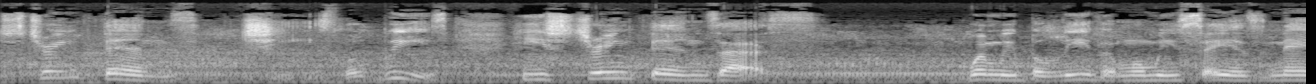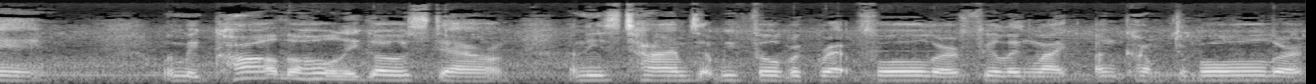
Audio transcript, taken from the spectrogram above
strengthens. Jeez, Louise, He strengthens us when we believe Him, when we say His name, when we call the Holy Ghost down on these times that we feel regretful or feeling like uncomfortable or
